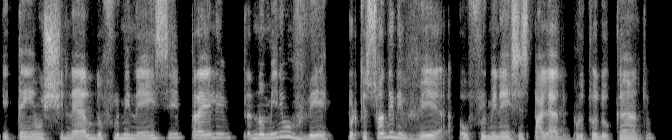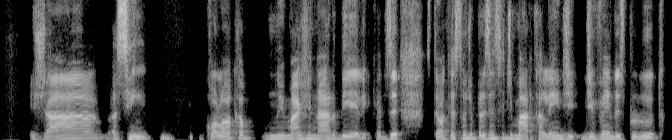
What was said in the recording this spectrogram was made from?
e tenha um chinelo do Fluminense para ele, no mínimo, ver, porque só dele ver o Fluminense espalhado por todo o canto, já, assim, coloca no imaginário dele. Quer dizer, tem uma questão de presença de marca, além de, de venda desse produto.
